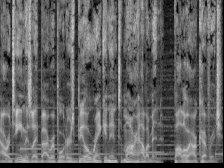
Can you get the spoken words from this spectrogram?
Our team is led by reporters Bill Rankin and Tamar Hallerman. Follow our coverage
